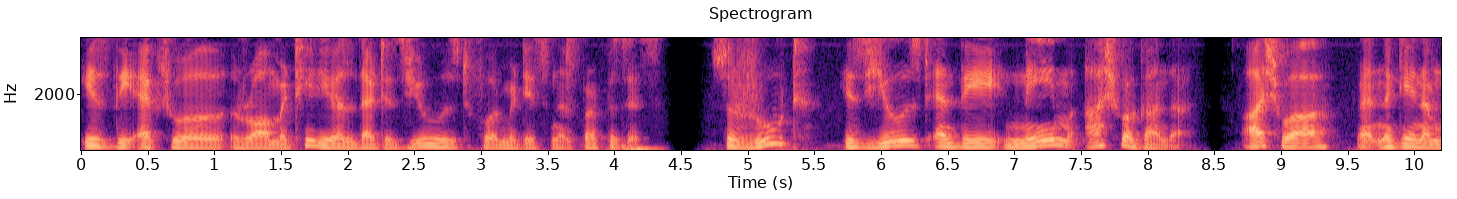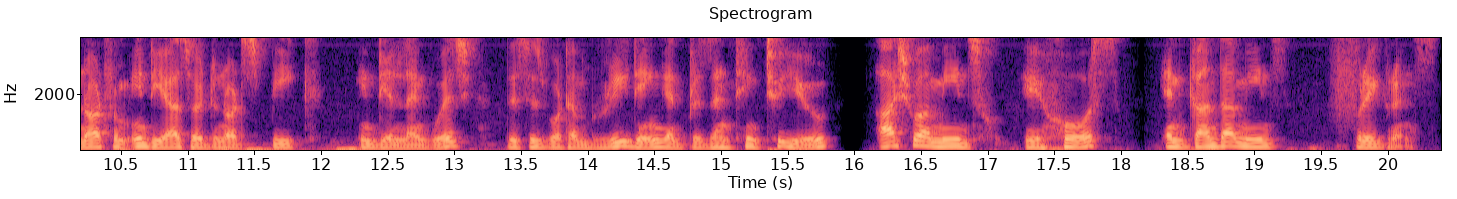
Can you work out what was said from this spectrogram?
is the actual raw material that is used for medicinal purposes. So, root is used, and the name ashwagandha, ashwa and again, I'm not from India, so I do not speak Indian language. This is what I'm reading and presenting to you. Ashwa means a horse, and Gandha means fragrance.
